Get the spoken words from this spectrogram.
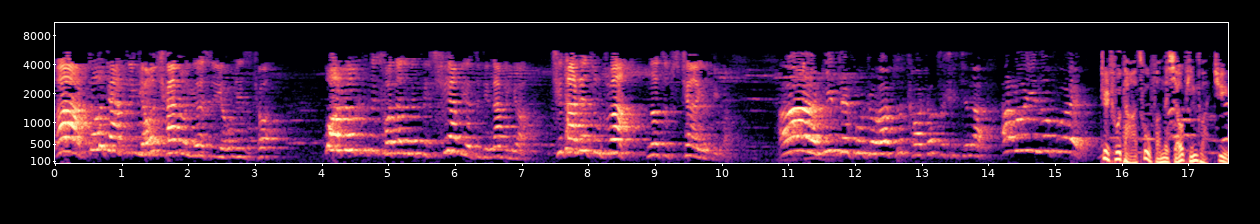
啊，走家是又钱多又是又硬是缺，黄州可是缺的那个钱没有这个俺不要，其他人做主啊，那是钱有这个。啊！你这副主啊，是靠这子事情了。啊，录音录副哎。这出打醋房的小品短剧，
